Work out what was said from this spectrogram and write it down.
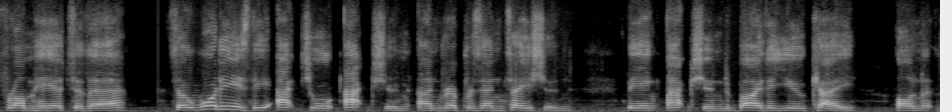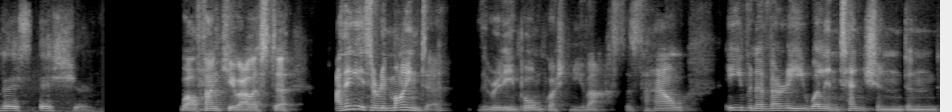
from here to there. So, what is the actual action and representation being actioned by the UK on this issue? Well, thank you, Alistair. I think it's a reminder, the really important question you've asked, as to how even a very well intentioned and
